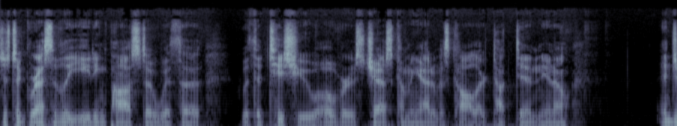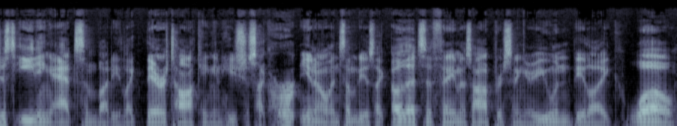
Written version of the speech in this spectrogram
just aggressively eating pasta with a with a tissue over his chest coming out of his collar tucked in, you know. And just eating at somebody like they're talking and he's just like, you know, and somebody was like, "Oh, that's a famous opera singer." You wouldn't be like, "Whoa.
